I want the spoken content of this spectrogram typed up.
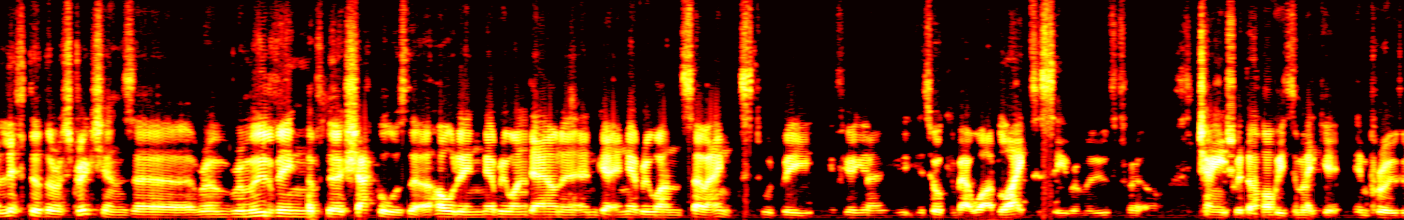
A lift of the restrictions, uh, re- removing of the shackles that are holding everyone down and, and, getting everyone so angst would be if you're you know you're talking about what I'd like to see removed or changed with the hobby to make it improve.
